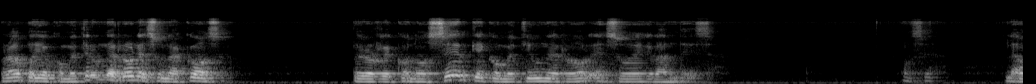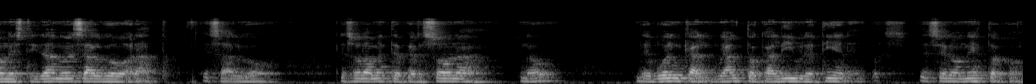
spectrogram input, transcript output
¿no? podido cometer un error es una cosa, pero reconocer que cometió un error, eso es grandeza. O sea, la honestidad no es algo barato, es algo que solamente personas ¿no? De buen de alto calibre tienen, pues, de ser honestos con,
